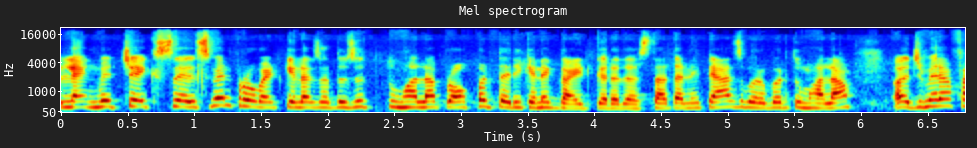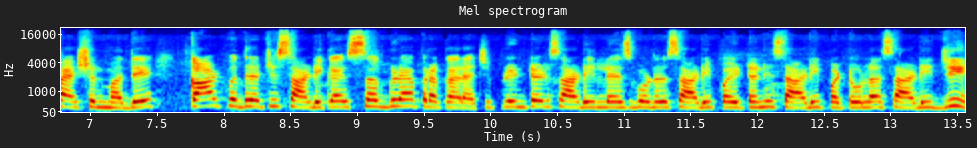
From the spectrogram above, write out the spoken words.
लँग्वेजचे एक सेल्समॅन प्रोव्हाइड केला जातो जो तुम्हाला प्रॉपर तरीकेने गाईड करत असतात. आणि त्याचबरोबर तुम्हाला अजमेरा फॅशनमध्ये काठपदराची साडी काय सगळ्या प्रकाराची printed sari lace border sari Paithani sari Patola sari जी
